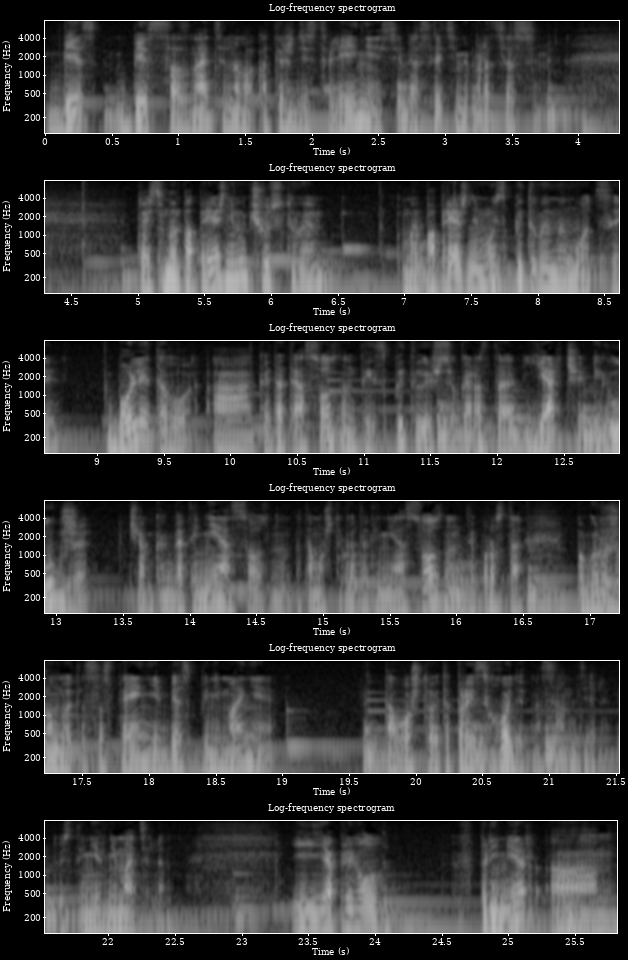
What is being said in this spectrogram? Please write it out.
без бессознательного отождествления себя с этими процессами. То есть мы по-прежнему чувствуем, мы по-прежнему испытываем эмоции. Более того, а когда ты осознан, ты испытываешь все гораздо ярче и глубже, чем когда ты неосознан, потому что когда ты неосознан, ты просто погружен в это состояние без понимания того, что это происходит на самом деле. То есть ты невнимателен. И я привел в пример э,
